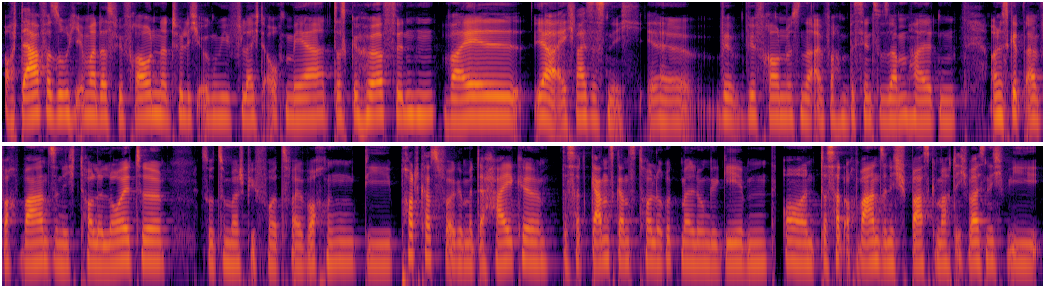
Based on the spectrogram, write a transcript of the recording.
Auch da versuche ich immer, dass wir Frauen natürlich irgendwie vielleicht auch mehr das Gehör finden, weil, ja, ich weiß es nicht. Äh, wir, wir Frauen müssen da einfach ein bisschen zusammenhalten. Und es gibt einfach wahnsinnig tolle Leute so zum Beispiel vor zwei Wochen die Podcast-Folge mit der Heike. Das hat ganz, ganz tolle Rückmeldungen gegeben. Und das hat auch wahnsinnig Spaß gemacht. Ich weiß nicht, wie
